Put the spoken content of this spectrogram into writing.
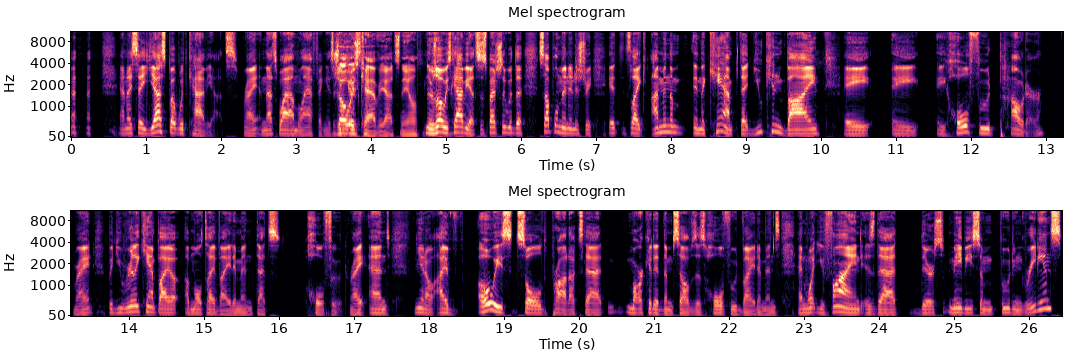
and I say yes, but with caveats, right? And that's why I'm laughing. There's always caveats, Neal. There's always caveats, especially with the supplement industry. It's like I'm in the in the camp that you can buy a a a whole food powder right? But you really can't buy a, a multivitamin that's whole food, right? And, you know, I've always sold products that marketed themselves as whole food vitamins. And what you find is that there's maybe some food ingredients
